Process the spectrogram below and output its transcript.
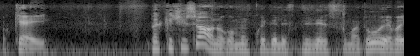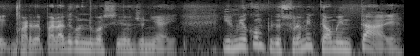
Ok? Perché ci sono comunque delle, delle sfumature, poi parlate con i vostri ragionieri. Il mio compito è solamente aumentare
